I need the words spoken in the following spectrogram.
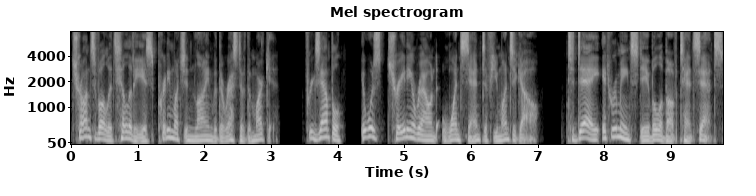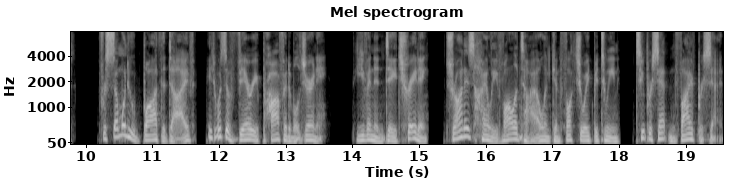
Tron's volatility is pretty much in line with the rest of the market. For example, it was trading around 1 cent a few months ago. Today, it remains stable above 10 cents. For someone who bought the dive, it was a very profitable journey. Even in day trading, Tron is highly volatile and can fluctuate between 2% and 5%.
